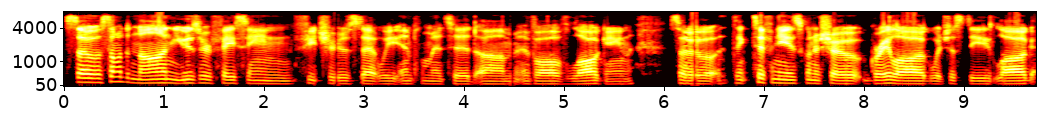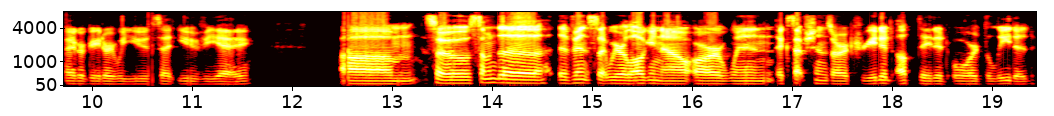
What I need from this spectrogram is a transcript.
So some of the non-user facing features that we implemented um, involve logging. So I think Tiffany is going to show Graylog, which is the log aggregator we use at UVA. Um, so some of the events that we are logging now are when exceptions are created, updated, or deleted.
